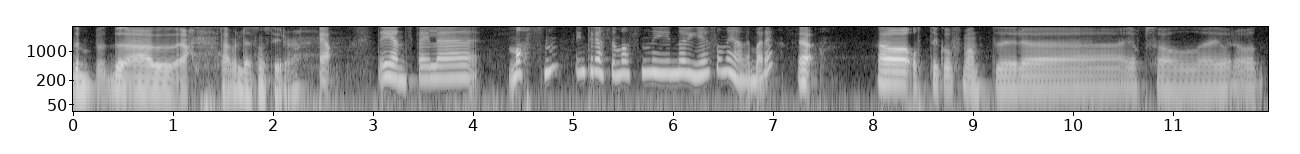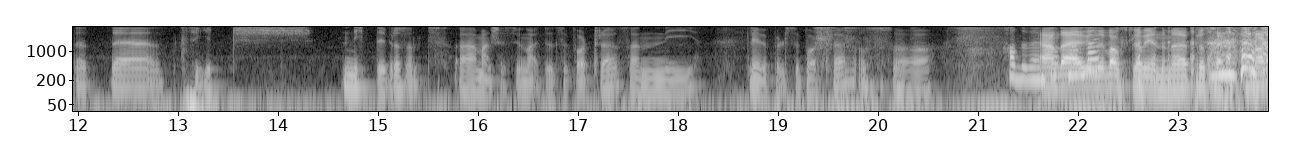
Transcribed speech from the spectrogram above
det, det, er, ja, det er vel det som styrer det. Det gjenspeiler massen, interessemassen i Norge. Sånn er det bare. Jeg har 80 konfirmanter uh, i Oppsal i år, og det, det er sikkert 90 er Manchester United-supportere, så er ni Liverpool-supportere, og så Hadde du en Ja, det Tottenham er vanskelig å begynne med prosenter når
